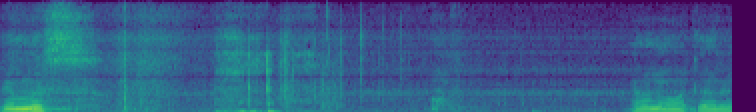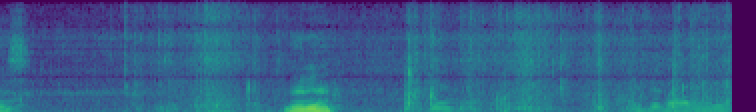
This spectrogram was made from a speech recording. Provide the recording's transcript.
And this. I don't know what that is. Is that it? Yeah. There's a ladder here.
